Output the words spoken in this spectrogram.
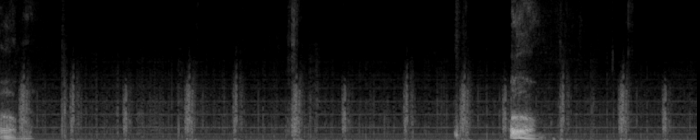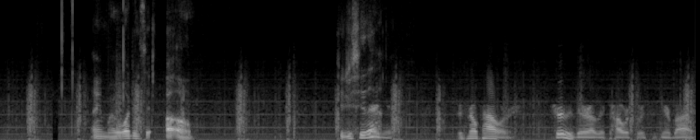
oh man. Um. Hey bro, what is it? Uh oh. Did you see that? Dang it. There's no power. Surely there are other power sources nearby.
